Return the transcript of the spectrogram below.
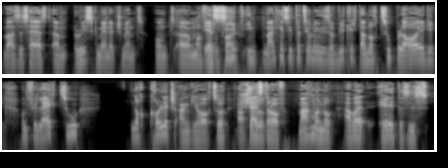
was es heißt, ähm, Risk Management. Und ähm, er jeden Fall. sieht, in manchen Situationen ist er wirklich dann noch zu blauäugig und vielleicht zu noch College angehaucht. So, Absolut. scheiß drauf, machen wir noch. Aber hey, das ist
